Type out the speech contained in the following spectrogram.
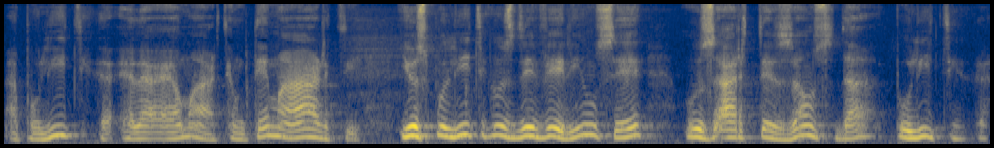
A política ela é uma arte, é um tema arte. E os políticos deveriam ser os artesãos da política.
